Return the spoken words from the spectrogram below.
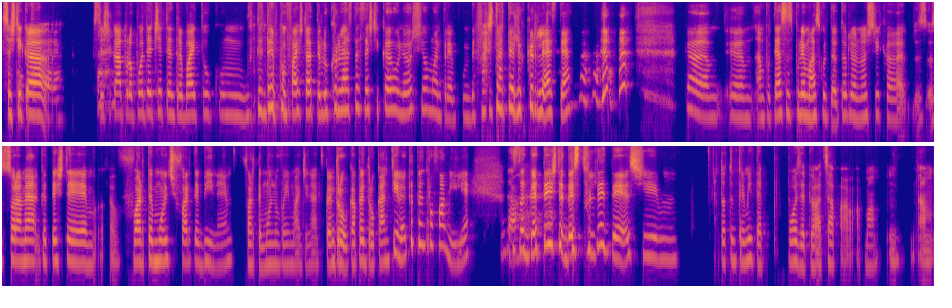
Să știi că să știi că, apropo de ce te întrebai tu, cum te întreb cum faci toate lucrurile astea, să știi că uneori și eu mă întreb cum de faci toate lucrurile astea. Că um, am putea să spunem ascultătorilor noștri că sora mea gătește uh, foarte mult și foarte bine, foarte mult nu vă imaginați, pentru, ca pentru o cantină, cât pentru o familie, da. să gătește destul de des și um, tot îmi trimite poze pe WhatsApp, acum am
